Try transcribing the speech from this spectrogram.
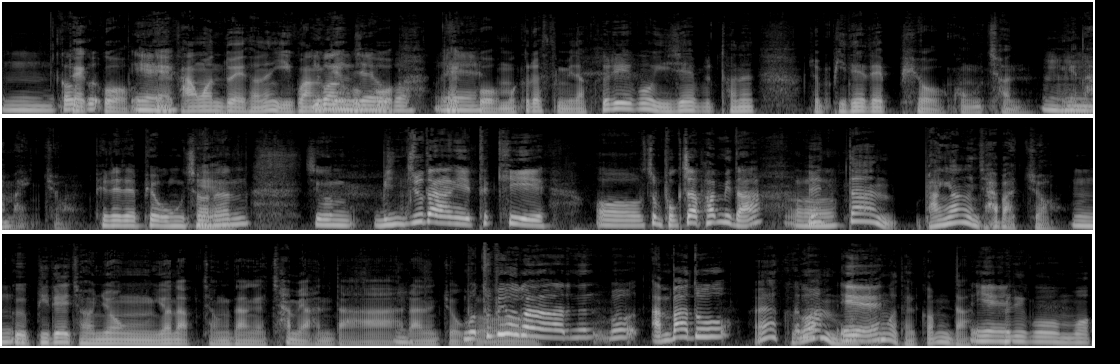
음, 거- 됐고 그- 예. 예, 강원도에서는 이광재, 이광재 후보, 후보. 예. 됐고 뭐 그렇습니다. 그리고 이제부터는 좀 비례대표 공천 이게 음. 남아 있죠. 비례대표 공천은 지금 민주당이 특히 어, 좀 복잡합니다. 어, 일단 방향은 잡았죠. 음. 그 비례 전용 연합 정당에 참여한다라는 쪽으로. 뭐 투표 결과는 뭐 안 봐도 예, 그건 뭐 예. 통과될 겁니다. 예. 그리고 뭐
